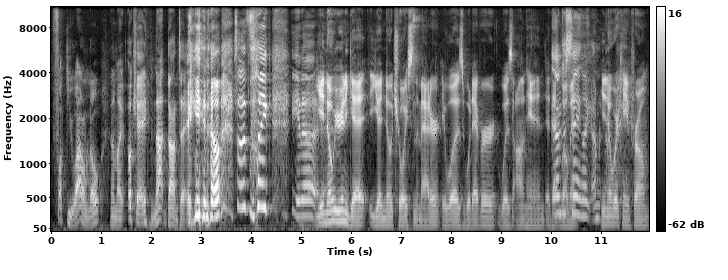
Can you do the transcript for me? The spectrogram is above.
Fuck you, I don't know. And I'm like, okay, not Dante, you know. So it's like, you know, You know what you're gonna get. You had no choice in the matter. It was whatever was on hand at that I'm moment. just saying, like, I'm- you know where it came from.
